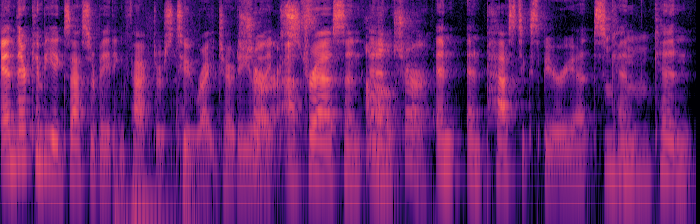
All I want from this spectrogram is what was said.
and there can be exacerbating factors too, right, Jodi? Sure, like stress and Oh, and sure. Mm-hmm. and and past experience can can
